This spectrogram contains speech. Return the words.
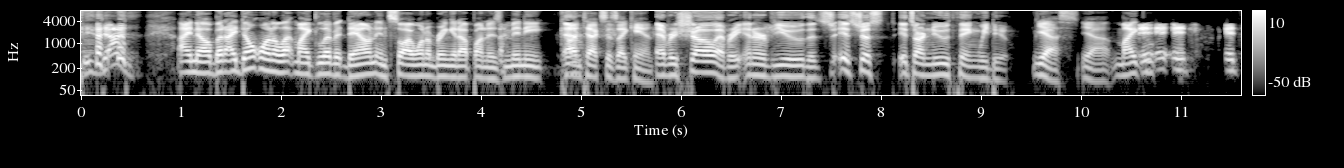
He's done. I know, but I don't want to let Mike live it down, and so I want to bring it up on as many contexts as I can. every show, every interview. That's it's just it's our new thing we do. Yes, yeah, Mike. it, it, it's it's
